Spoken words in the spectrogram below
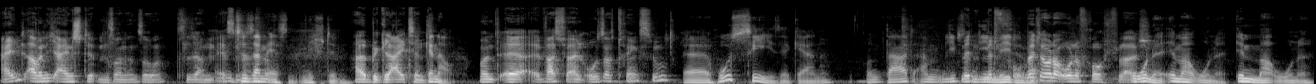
Ein, aber nicht einstippen, sondern so zusammen essen. Zusammen essen, nicht stimmen. Also begleitend. Genau. Und äh, was für einen O-Saft trinkst du? Äh, hohes C sehr gerne. Und da hat am liebsten Mit, die mit. Fru- mit oder ohne Fruchtfleisch? ohne, immer ohne, immer ohne.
